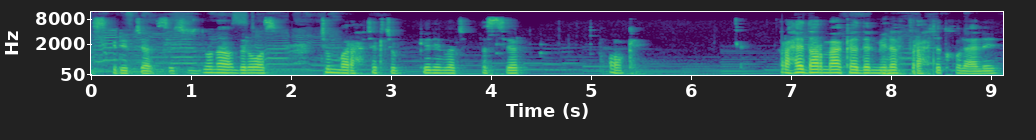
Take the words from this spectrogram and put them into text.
سكريبتات ستجدونها بالوصف. ثم راح تكتب كلمة السر. أوكي. راح يظهر معك هذا الملف. راح تدخل عليه.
